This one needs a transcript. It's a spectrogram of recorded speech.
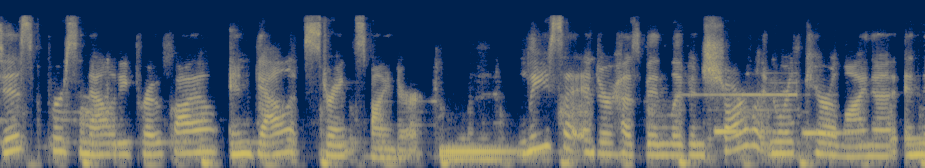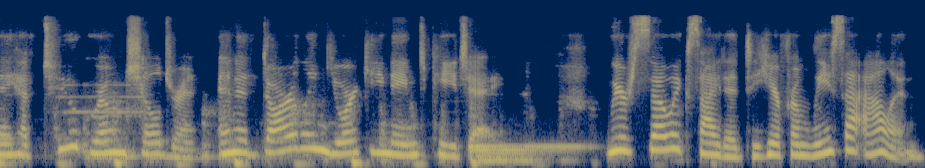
DISC personality profile, and Gallup Strengths Finder. Lisa and her husband live in Charlotte, North Carolina, and they have two grown children and a darling Yorkie named PJ. We're so excited to hear from Lisa Allen.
